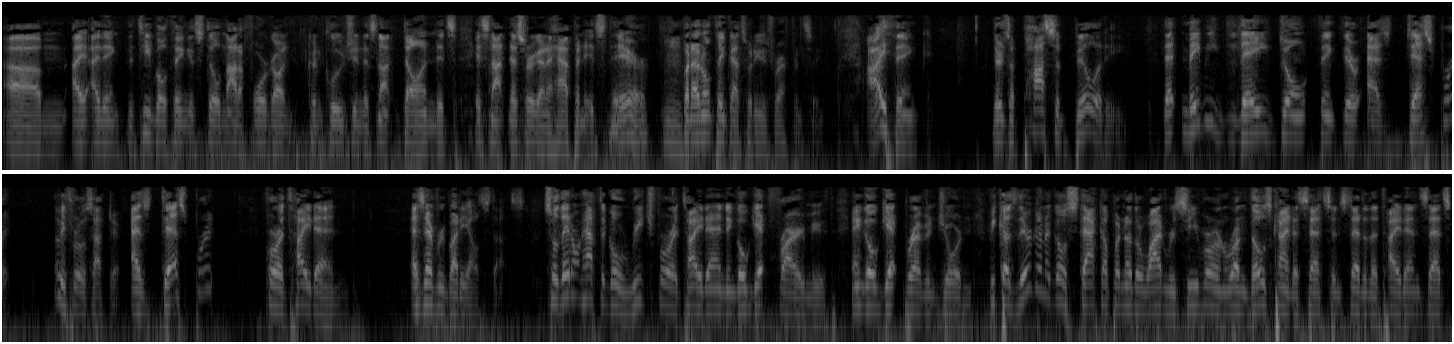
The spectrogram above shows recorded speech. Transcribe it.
um, I, I think the Tebow thing is still not a foregone conclusion. It's not done. It's it's not necessarily going to happen. It's there, but I don't think that's what he was referencing. I think there's a possibility that maybe they don't think they're as desperate. Let me throw this out there: as desperate for a tight end as everybody else does. So they don't have to go reach for a tight end and go get Freiermuth and go get Brevin Jordan because they're going to go stack up another wide receiver and run those kind of sets instead of the tight end sets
